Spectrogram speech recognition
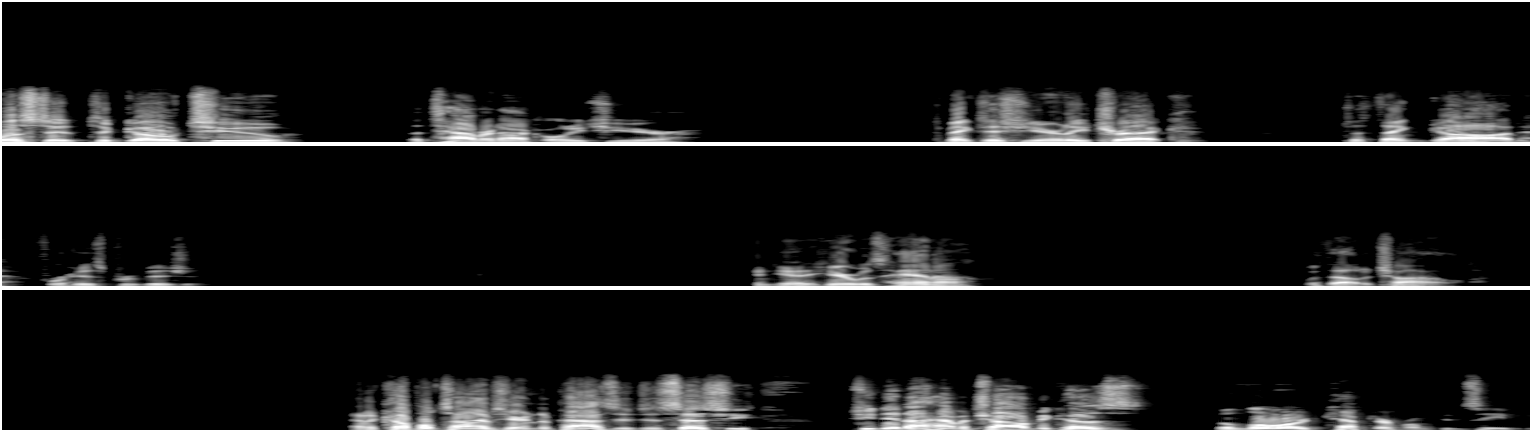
was to, to go to the tabernacle each year, to make this yearly trek to thank God for his provision. And yet here was Hannah without a child. And a couple times here in the passage it says she she did not have a child because the Lord kept her from conceiving.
